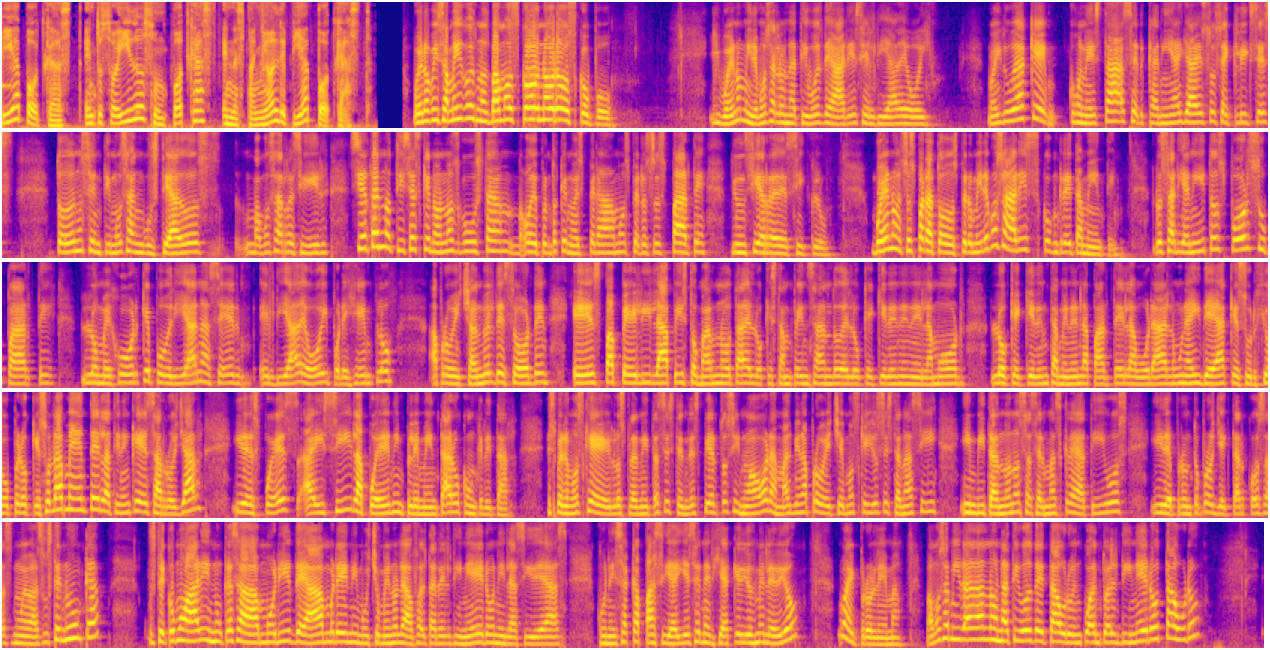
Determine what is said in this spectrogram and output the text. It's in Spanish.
Pia Podcast, en tus oídos un podcast en español de Pia Podcast. Bueno, mis amigos, nos vamos con horóscopo. Y bueno, miremos a los nativos de Aries el día de hoy. No hay duda que con esta cercanía ya a esos eclipses, todos nos sentimos angustiados. Vamos a recibir ciertas noticias que no nos gustan o de pronto que no esperábamos, pero eso es parte de un cierre de ciclo. Bueno, eso es para todos, pero miremos a Aries concretamente. Los arianitos, por su parte, lo mejor que podrían hacer el día de hoy, por ejemplo, aprovechando el desorden, es papel y lápiz, tomar nota de lo que están pensando, de lo que quieren en el amor, lo que quieren también en la parte laboral, una idea que surgió, pero que solamente la tienen que desarrollar y después ahí sí la pueden implementar o concretar. Esperemos que los planetas estén despiertos y no ahora, más bien aprovechemos que ellos están así invitándonos a ser más creativos y de pronto proyectar cosas nuevas. Usted nunca Usted como Ari nunca se va a morir de hambre, ni mucho menos le va a faltar el dinero, ni las ideas. Con esa capacidad y esa energía que Dios me le dio, no hay problema. Vamos a mirar a los nativos de Tauro. En cuanto al dinero, Tauro,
